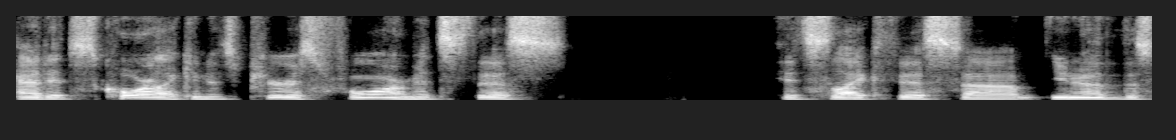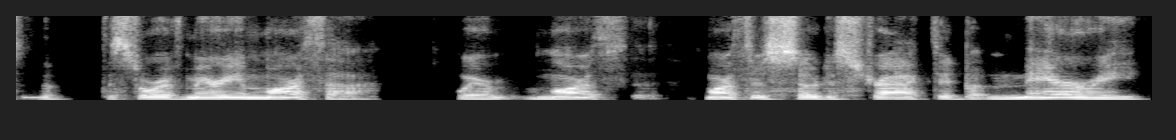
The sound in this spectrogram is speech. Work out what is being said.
at its core, like in its purest form, it's this, it's like this, uh, you know, this, the, the story of Mary and Martha, where Martha, Martha's so distracted, but Mary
